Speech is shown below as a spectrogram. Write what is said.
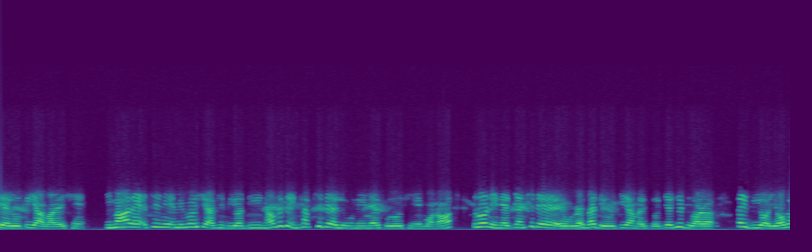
တယ်လို့သိရပါတယ်ရှင်ဒီမှာလည်းအခြေအနေအမျိုးမျိုးရှိတာဖြစ်ပြီးတော့ဒီနောက်တစ်ကြိမ်ထပ်ဖြစ်တဲ့လူအနေနဲ့ဆိုလို့ရှိရင်ပေါ့နော်သူတို့အနေနဲ့ပြန်ဖြစ်တဲ့ result တွေကိုကြည့်ရမယ်ဆိုပြန်ဖြစ်သူကတော့သိပြီးတော့ယောဂ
